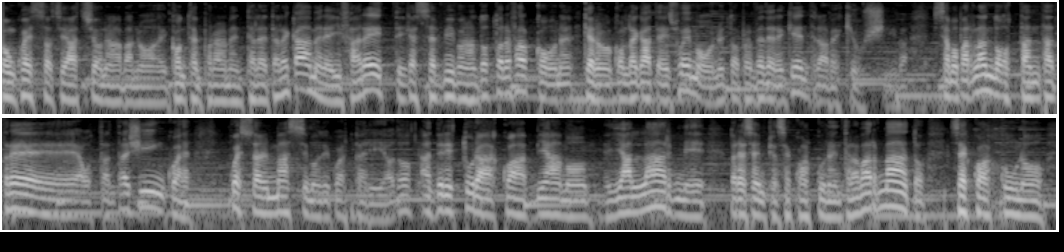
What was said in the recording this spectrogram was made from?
Con questo si azionavano contemporaneamente le telecamere, i faretti che servivano al dottore Falcone che erano collegati ai suoi monitor per vedere chi entrava e chi usciva. Stiamo parlando 83-85, questo è il massimo di quel periodo. Addirittura qua abbiamo gli allarmi, per esempio se qualcuno entrava armato, se qualcuno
